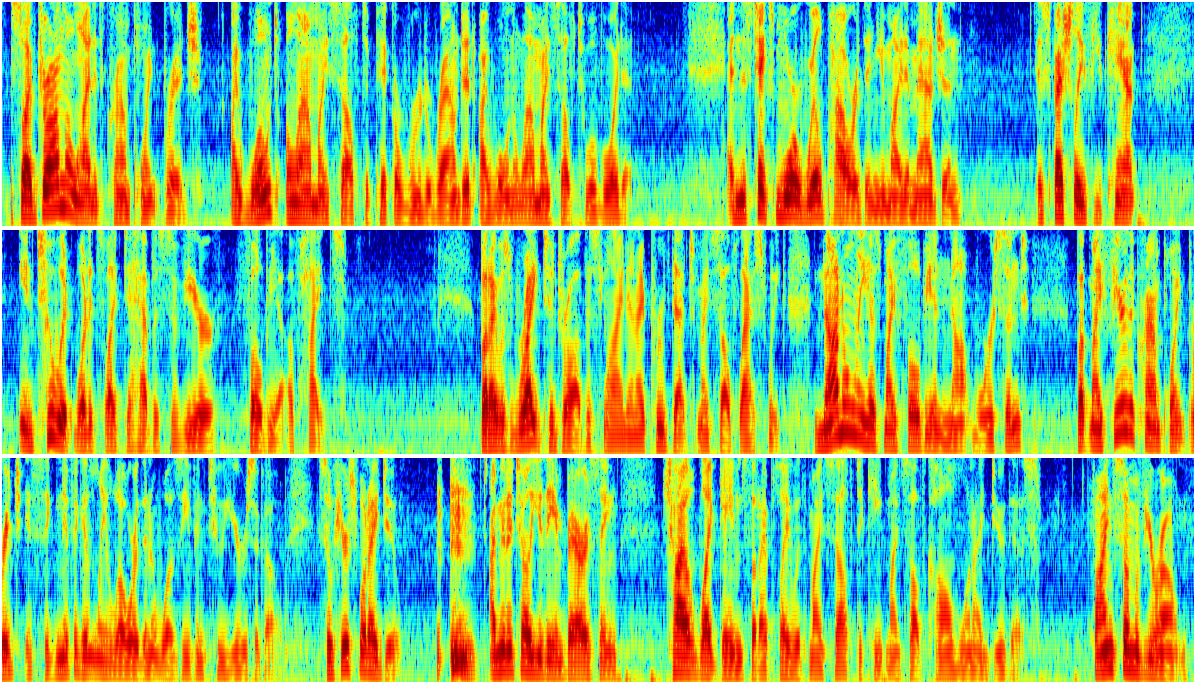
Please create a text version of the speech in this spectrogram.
So I've drawn the line at the Crown Point Bridge. I won't allow myself to pick a route around it. I won't allow myself to avoid it. And this takes more willpower than you might imagine, especially if you can't intuit what it's like to have a severe phobia of heights. But I was right to draw this line, and I proved that to myself last week. Not only has my phobia not worsened, but my fear of the Crown Point Bridge is significantly lower than it was even two years ago. So here's what I do I'm going to tell you the embarrassing childlike games that I play with myself to keep myself calm when I do this. Find some of your own.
